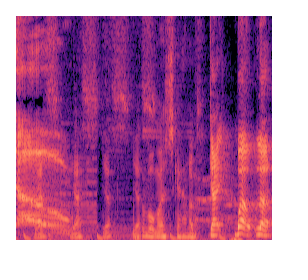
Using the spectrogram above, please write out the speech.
No. Yes, yes, yes. I've almost scammed. Okay, well, look.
